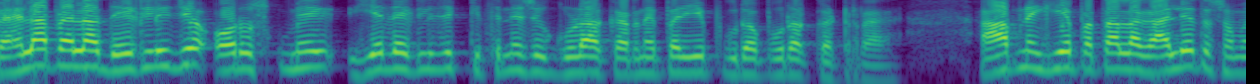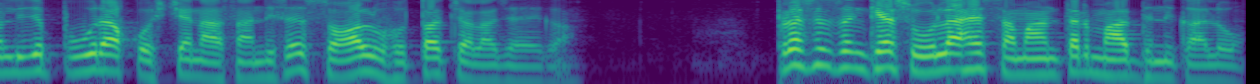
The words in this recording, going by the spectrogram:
पहला पहला देख लीजिए और उसमें ये देख लीजिए कितने से गुड़ा करने पर ये पूरा पूरा कट रहा है। आपने ये पता लगा लिया तो समझ लीजिए पूरा क्वेश्चन आसानी से सॉल्व होता चला जाएगा। प्रश्न संख्या सोलह है, समांतर माध्य निकालो।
